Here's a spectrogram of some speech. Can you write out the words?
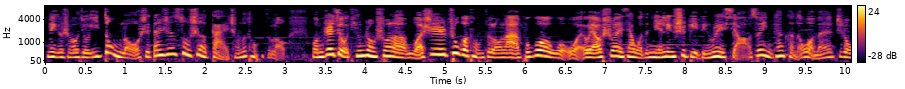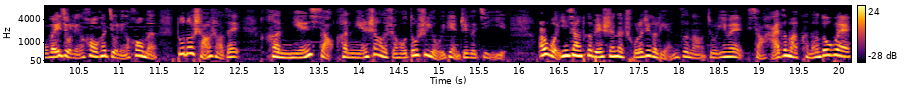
那个时候就一栋楼是单身宿舍改成的筒子楼。我们这儿就有听众说了，我是住过筒子楼啦，不过我我我要说一下，我的年龄是比林瑞小，所以你看，可能我们这种伪九零后和九零后们多多少少在很年小、很年少的时候都是有一点这个记忆。而我印象特别深的，除了这个帘子呢，就是因为小孩子嘛，可能都会。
